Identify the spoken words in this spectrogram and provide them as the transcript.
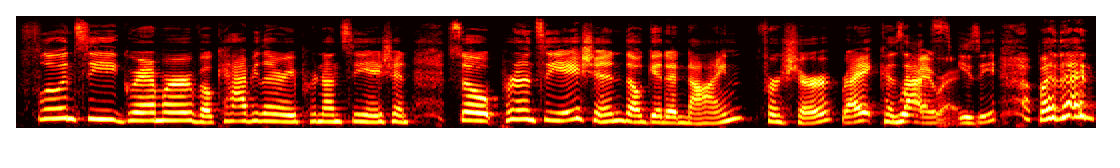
fluency, grammar, vocabulary, pronunciation. So pronunciation, they'll get a nine for sure, right? Cause Right, that's right. easy. But then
